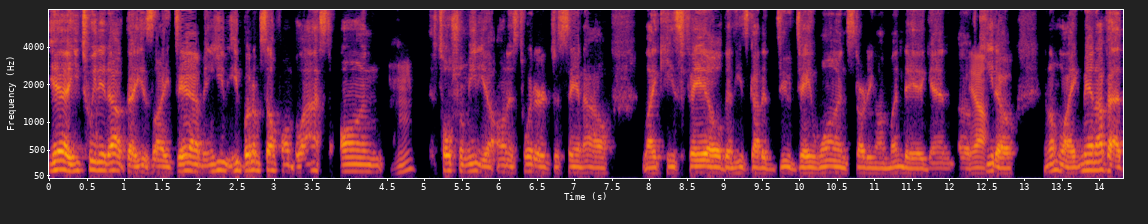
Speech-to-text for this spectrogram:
yeah, he tweeted out that he's like, damn, and he he put himself on blast on Mhm. social media on his Twitter, just saying how like he's failed and he's got to do day one starting on Monday again of Yeah. keto. And I'm like, man, I've had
